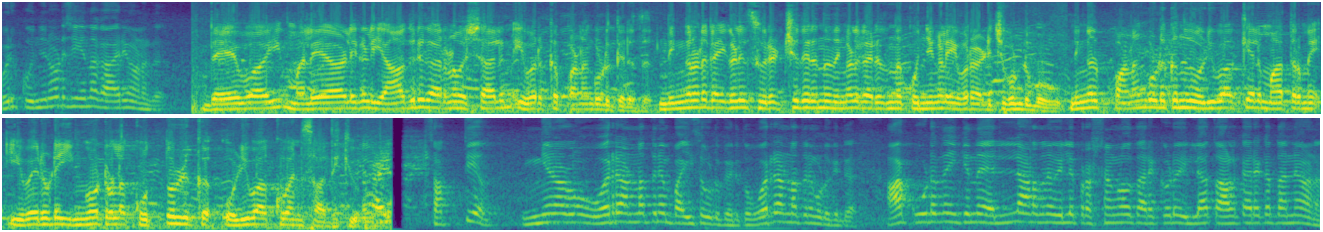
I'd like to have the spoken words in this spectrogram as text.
ഒരു കുഞ്ഞിനോട് ചെയ്യുന്ന കാര്യമാണിത്. ദയവായി മലയാളികൾ യാതൊരു കാരണവശാലും ഇവർക്ക് പണം കൊടുക്കരുത്. നിങ്ങളുടെ കൈകളിൽ സുരക്ഷിതരെന്ന് നിങ്ങൾ കരുതുന്ന കുഞ്ഞുങ്ങളെ ഇവർ അടിച്ചുകൊണ്ടുപോകും നിങ്ങൾ പണം കൊടുക്കുന്നത് ഒഴിവാക്കിയാൽ മാത്രമേ ഇവരുടെ ഇങ്ങോട്ടുള്ള കുത്തൊഴുക്ക് ഒഴിവാക്കുവാൻ സാധിക്കൂ. സത്യം. ഇങ്ങനെയുള്ള ഒരെണ്ണത്തിനും പൈസ കൊടുക്കരുത് ഒരെണ്ണത്തിനും കൊടുക്കരുത്. ആ കൂടെ നിൽക്കുന്ന എല്ലാ എണ്ണത്തിനും വലിയ പ്രശ്നങ്ങളോ തിരക്കടോ ഇല്ലാത്ത ആൾക്കാരൊക്കെ തന്നെയാണ്.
